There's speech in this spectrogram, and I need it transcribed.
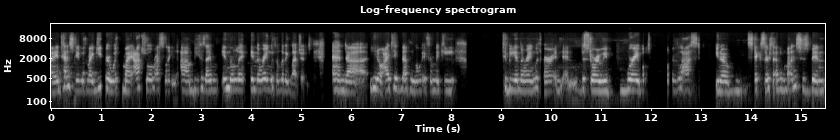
my intensity, with my gear, with my actual wrestling, um, because I'm in the li- in the ring with a living legend. And uh, you know, I take nothing away from Mickie to be in the ring with her and, and the story we were able to over the last you know six or seven months has been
